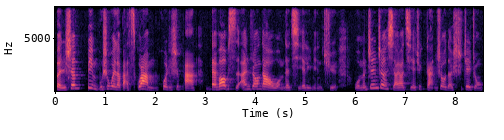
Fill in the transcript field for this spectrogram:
本身并不是为了把 Scrum 或者是把 DevOps 安装到我们的企业里面去，我们真正想要企业去感受的是这种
